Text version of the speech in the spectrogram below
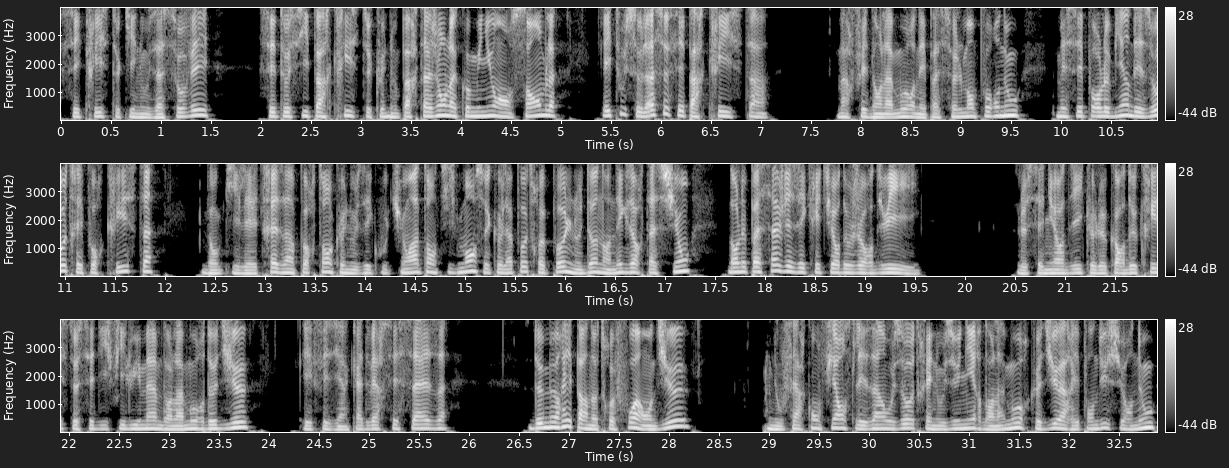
c'est Christ qui nous a sauvés, c'est aussi par Christ que nous partageons la communion ensemble, et tout cela se fait par Christ. Marcher dans l'amour n'est pas seulement pour nous, mais c'est pour le bien des autres et pour Christ, donc il est très important que nous écoutions attentivement ce que l'apôtre Paul nous donne en exhortation dans le passage des Écritures d'aujourd'hui. Le Seigneur dit que le corps de Christ s'édifie lui-même dans l'amour de Dieu. Éphésiens 4 verset 16. Demeurer par notre foi en Dieu, nous faire confiance les uns aux autres et nous unir dans l'amour que Dieu a répandu sur nous,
